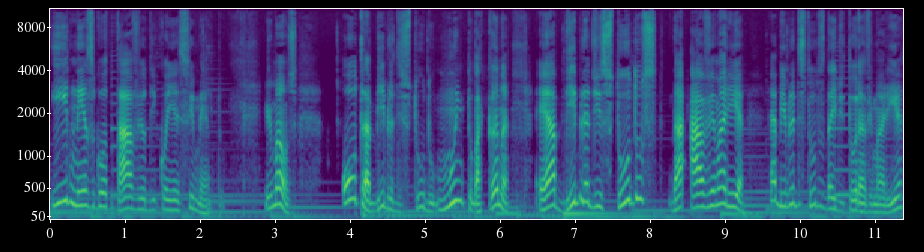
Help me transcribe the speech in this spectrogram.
inesgotável de conhecimento. Irmãos, outra Bíblia de estudo muito bacana é a Bíblia de Estudos da Ave Maria. É a Bíblia de Estudos da editora Ave Maria,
